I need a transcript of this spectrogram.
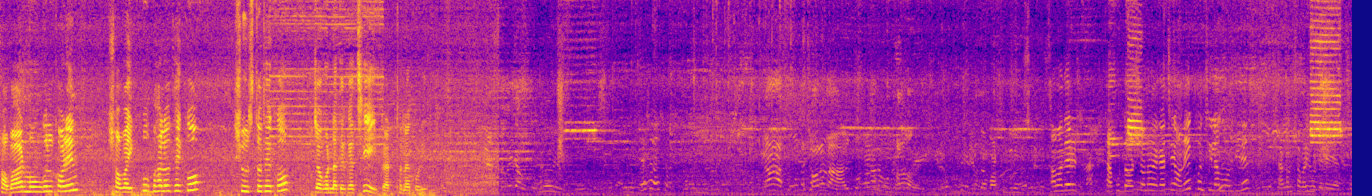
সবার মঙ্গল করেন। সবাই খুব ভালো থেকো, সুস্থ থেকো। জগন্নাথের কাছে এই প্রার্থনা করি। আমাদের ঠাকুর দর্শন হয়ে গেছে। অনেকক্ষণ ছিলাম মন্দিরে, এখন সবাই হোটেলে যাচ্ছে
